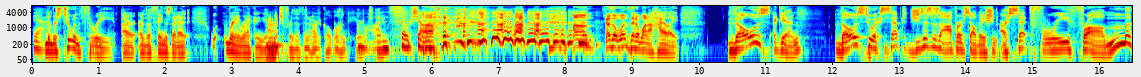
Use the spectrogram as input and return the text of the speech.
Yeah. numbers two and three, are, are the things that I Renae. We're not going to get much further than Article One here Oh, today. I'm so shocked. um, are the ones that I want to highlight. Those, again, those who accept Jesus' offer of salvation are set free from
